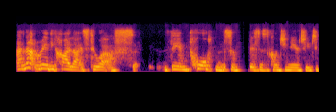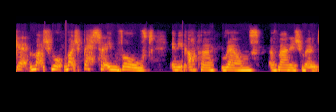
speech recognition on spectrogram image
And that really highlights to us the importance of business continuity to get much more, much better involved in the upper realms of management.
